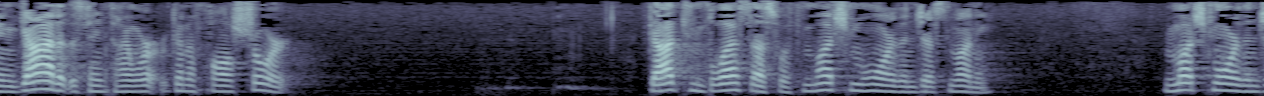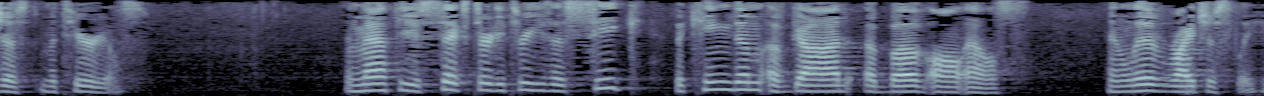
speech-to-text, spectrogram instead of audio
and God at the same time, we're going to fall short. God can bless us with much more than just money, much more than just materials. In Matthew 6:33 he says, "Seek the kingdom of God above all else and live righteously,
